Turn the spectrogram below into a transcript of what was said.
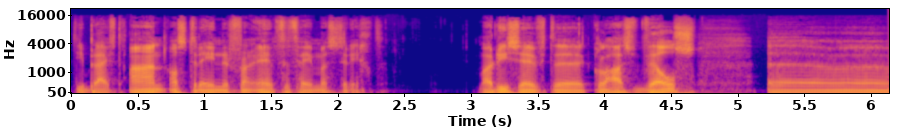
die blijft aan als trainer van NVV Maastricht. Maurice heeft uh, Klaas Wels uh,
